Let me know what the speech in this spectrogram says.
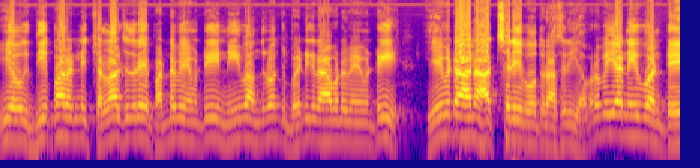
ఈ దీపాలన్నీ చెల్లాలు చెదిరే పడ్డం ఏమిటి నీవు అందులోంచి బయటికి రావడం ఏమిటి ఏమిటా అని ఆశ్చర్యపోతున్నా అసలు ఎవరివయ్యా నీవు అంటే?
